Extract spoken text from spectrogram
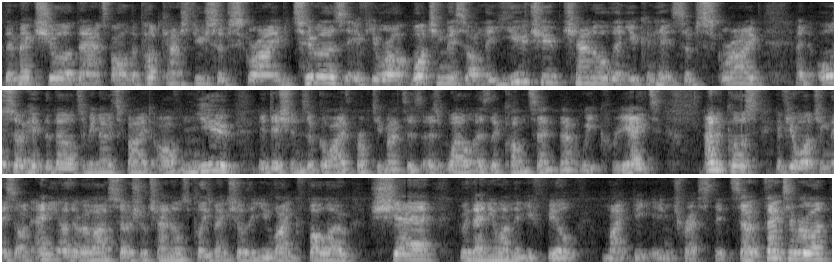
then make sure that on the podcast you subscribe to us. If you are watching this on the YouTube channel, then you can hit subscribe and also hit the bell to be notified of new editions of Goliath Property Matters as well as the content that we create. And of course, if you're watching this on any other of our social channels, please make sure that you like, follow, share with anyone that you feel might be interested. So thanks everyone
